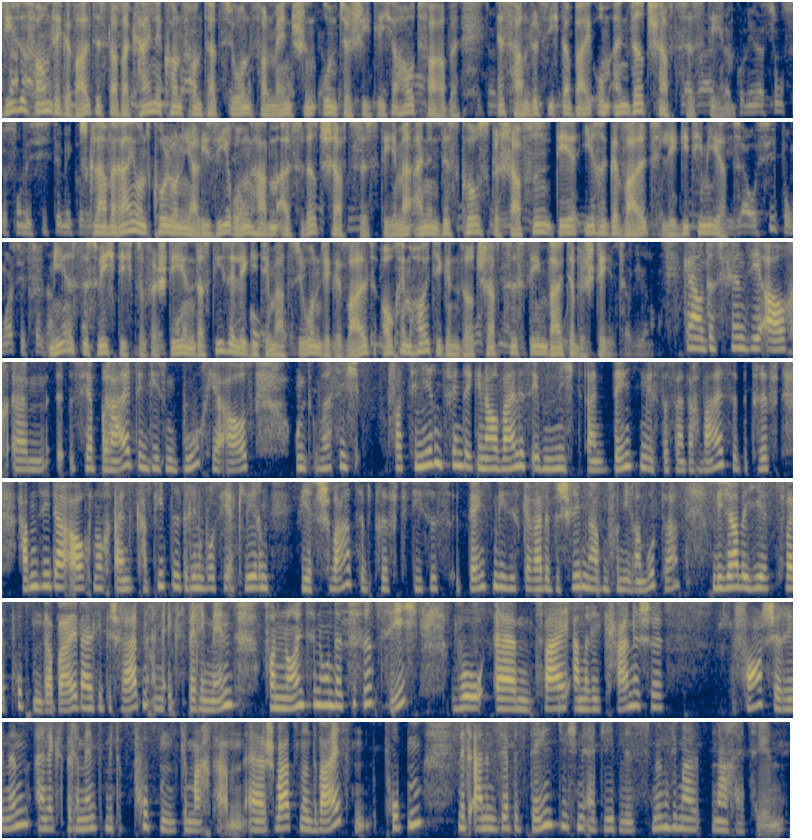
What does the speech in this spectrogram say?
Diese Form der Gewalt ist aber keine Konfrontation von Menschen unterschiedlicher Hautfarbe. Es handelt sich dabei um ein Wirtschaftssystem. Sklaverei und Kolonialisierung haben als Wirtschaftssysteme einen Diskurs geschaffen, der ihre Gewalt legitimiert. Mir ist es wichtig zu verstehen, dass diese Legitimation der Gewalt auch im heutigen Wirtschaftssystem weiter besteht. Genau, und das führen Sie auch ähm, sehr breit in diesem Buch hier aus. Und was was ich faszinierend finde, genau weil es eben nicht ein Denken ist, das einfach Weiße betrifft, haben Sie da auch noch ein Kapitel drin, wo Sie erklären, wie es Schwarze betrifft, dieses Denken, wie Sie es gerade beschrieben haben von Ihrer Mutter. Und ich habe hier zwei Puppen dabei, weil Sie beschreiben ein Experiment von 1940, wo ähm, zwei amerikanische Forscherinnen ein Experiment mit Puppen gemacht haben, äh, schwarzen und weißen Puppen, mit einem sehr bedenklichen Ergebnis. Mögen Sie mal nacherzählen?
